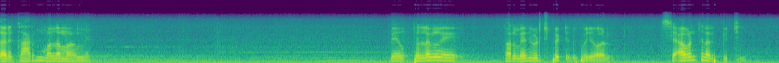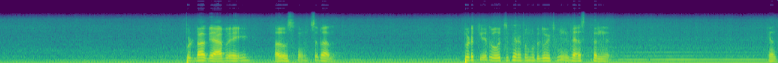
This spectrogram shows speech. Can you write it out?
దానికి కారణం వల్ల మా అమ్మే. మేము పిల్లల్ని తన మీద విడిచిపెట్టి పోయేవాళ్ళు. సేవ అంటే నాకు పిచ్చింది. ఇప్పుడు నాకు యాభై నాలుగు సంవత్సరాలు. ఇప్పటికీ రోజుకి రెండు మూడు మీటింగ్లు చేస్తాను నేను. ఎంత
